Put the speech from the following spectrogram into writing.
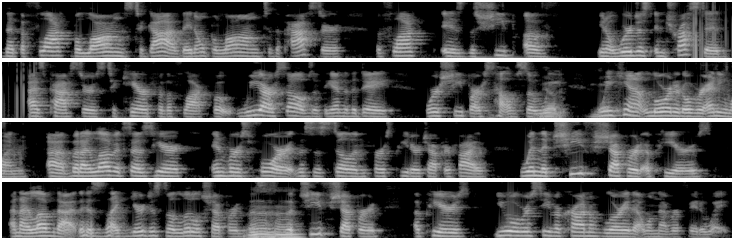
that the flock belongs to God. They don't belong to the pastor. The flock is the sheep of, you know, we're just entrusted as pastors to care for the flock. But we ourselves, at the end of the day, we're sheep ourselves, so we we can't lord it over anyone. Uh, but I love it says here in verse four. This is still in First Peter chapter five. When the chief shepherd appears, and I love that is like you're just a little shepherd. This mm-hmm. is the mm-hmm. chief shepherd appears. You will receive a crown of glory that will never fade away.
